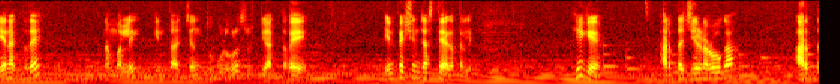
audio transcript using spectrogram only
ಏನಾಗ್ತದೆ? ನಮ್ಮಲ್ಲಿ ಇಂಥ ಜಂತು ಹುಳುಗಳು ಸೃಷ್ಟಿಯಾಗ್ತವೆ. ಇನ್ಫೆಕ್ಷನ್ ಜಾಸ್ತಿ ಆಗತ್ತಲ್ಲಿ. ಹೀಗೆ ಅರ್ಧ ಜೀರ್ಣ ರೋಗ, ಅರ್ಧ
